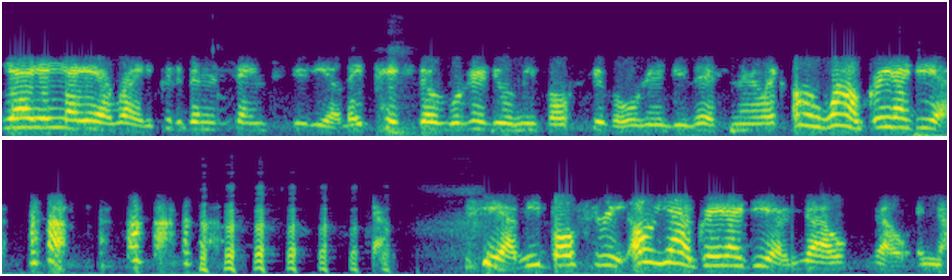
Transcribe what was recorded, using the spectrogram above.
yeah, yeah, yeah, yeah, right. It could have been the same studio. They pitched, oh, we're going to do a Meatball Stew, but we're going to do this. And they're like, oh, wow, great idea. yeah, Meatball 3. Oh, yeah, great idea. No, no, and no.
